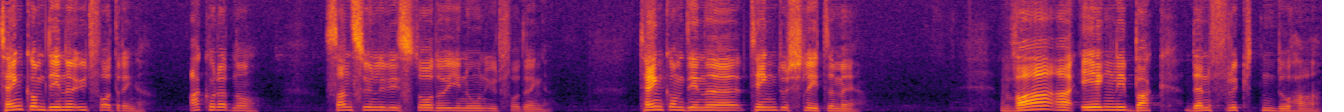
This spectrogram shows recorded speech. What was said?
Tenk om dine utfordringer akkurat nå. Sannsynligvis står du i noen utfordringer. Tenk om dine ting du sliter med. Hva er egentlig bak den frykten du har?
